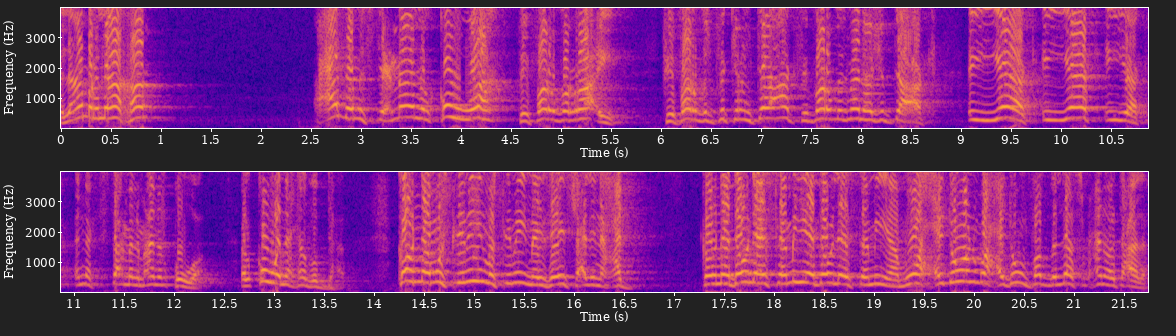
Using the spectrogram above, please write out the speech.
الأمر الآخر عدم استعمال القوة في فرض الرأي في فرض الفكر متاعك في فرض المنهج متاعك إياك إياك إياك أنك تستعمل معنا القوة. القوة نحن ضدها. كوننا مسلمين مسلمين ما يزايدش علينا حد. كونها دولة إسلامية دولة إسلامية. موحدون موحدون بفضل الله سبحانه وتعالى.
